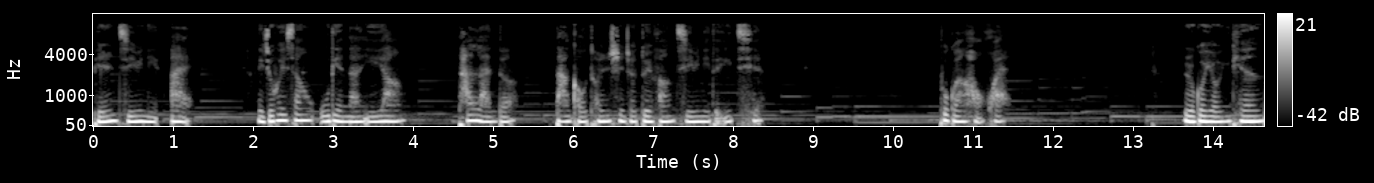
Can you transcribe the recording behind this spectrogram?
别人给予你爱，你就会像无脸男一样，贪婪的。大口吞噬着对方给予你的一切，不管好坏。如果有一天，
